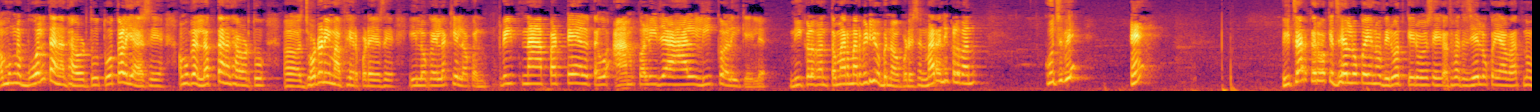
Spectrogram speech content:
અમુકને બોલતા નથી આવડતું, તોતળિયા છે અમુકને લખતા નથી આવડતું જોડણીમાં ફેર પડે છે એ લોકોએ લખી લોકો પ્રીતના પટેલ, તો આમ કલી જા, હાલ નીકળી કે લે. નીકળવાનું, તમારે મારે વીડિયો બનાવવો પડે છે મારે નીકળવાનું? કુછ ભી? હે? વિચાર કરો કે જે લોકો એનો વિરોધ કર્યો છે અથવા તો જે લોકોએ આ વાતનો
